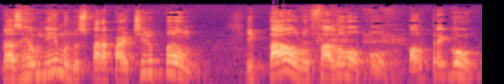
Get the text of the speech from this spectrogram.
nós reunimos-nos para partir o pão. E Paulo falou ao povo, Paulo pregou.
